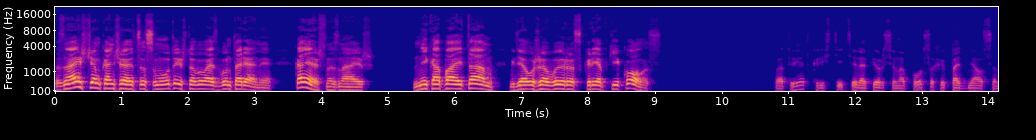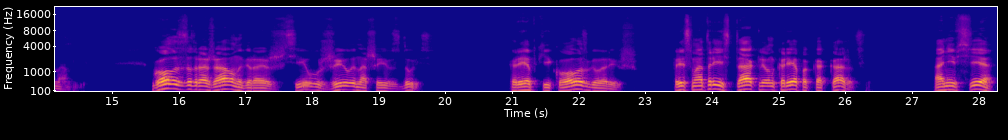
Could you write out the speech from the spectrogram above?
Знаешь, чем кончаются смуты и что бывает с бунтарями? Конечно, знаешь. Не копай там, где уже вырос крепкий колос. В ответ креститель оперся на посох и поднялся на ноги. Голос задрожал, набирая силу, жилы на шее вздулись. «Крепкий колос, говоришь? Присмотрись, так ли он крепок, как кажется. Они все,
